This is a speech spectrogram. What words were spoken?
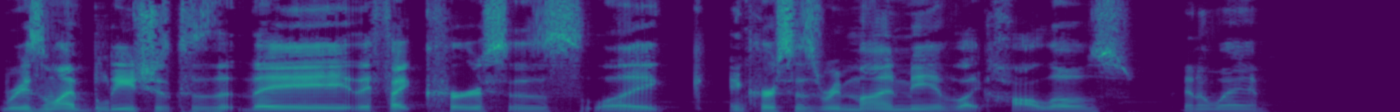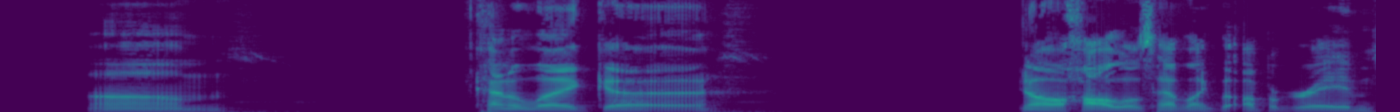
reason why Bleach is because they they fight curses, like and curses remind me of like hollows in a way. Um, kind of like uh, you know, hollows have like the upper grade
